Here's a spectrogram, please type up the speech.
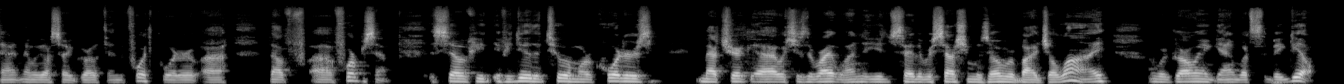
And then we also had growth in the fourth quarter, uh, about uh, 4%. So if you, if you do the two or more quarters metric, uh, which is the right one, you'd say the recession was over by July. We're growing again. What's the big deal?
